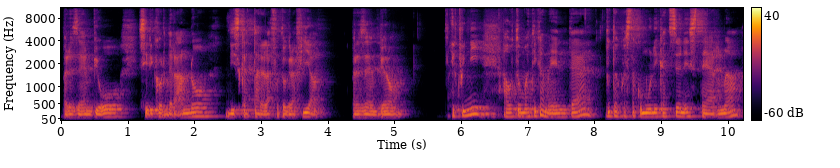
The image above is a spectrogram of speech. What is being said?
per esempio, o si ricorderanno di scattare la fotografia, per esempio, no? E quindi automaticamente tutta questa comunicazione esterna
